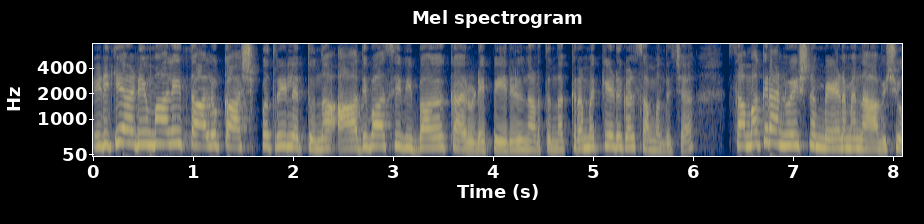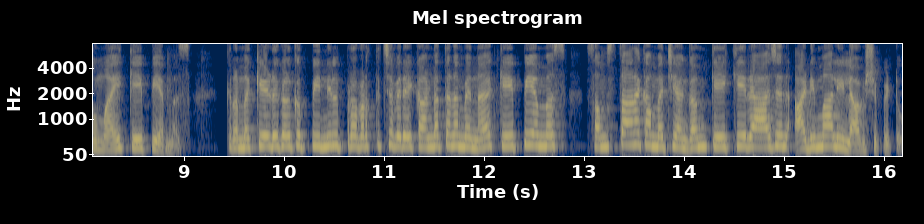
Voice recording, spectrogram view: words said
ഇടുക്കി അടിമാലി താലൂക്ക് ആശുപത്രിയിൽ എത്തുന്ന ആദിവാസി വിഭാഗക്കാരുടെ പേരിൽ നടത്തുന്ന ക്രമക്കേടുകൾ സംബന്ധിച്ച് സമഗ്ര അന്വേഷണം വേണമെന്ന ആവശ്യവുമായി കെ പി എം എസ്. ക്രമക്കേടുകൾക്ക് പിന്നിൽ പ്രവർത്തിച്ചവരെ കണ്ടെത്തണമെന്ന് കെ പി എം എസ് സംസ്ഥാന കമ്മിറ്റി അംഗം കെ കെ രാജൻ അടിമാലിയിൽ ആവശ്യപ്പെട്ടു.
